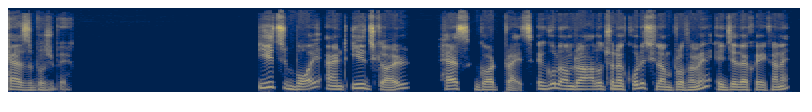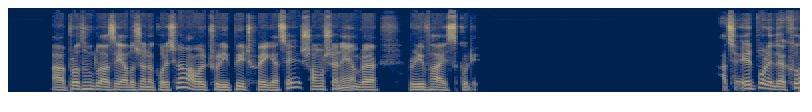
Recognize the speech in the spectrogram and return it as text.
হ্যাজ বসবে। Each boy and each girl has got prize এগুলো আমরা আলোচনা করেছিলাম প্রথমে। এই যে দেখো এখানে প্রথম ক্লাসে আলোচনা করেছিলাম। আবার একটু রিপিট হয়ে গেছে। সমস্যা নেই, আমরা রিভাইজ করি। আচ্ছা এরপরে দেখো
